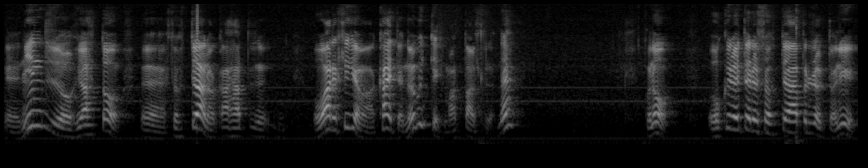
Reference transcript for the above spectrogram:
え人数を増やすと、えソフトウェアの開発、終わる期限はかえって伸びてしまったりするんですね。この遅れてるソフトウェアプロジェクトに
